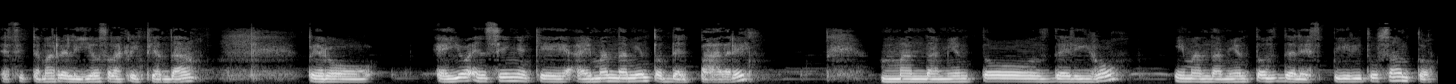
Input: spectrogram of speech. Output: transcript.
el sistema religioso, la cristiandad, pero ellos enseñan que hay mandamientos del Padre, mandamientos del Hijo y mandamientos del Espíritu Santo,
